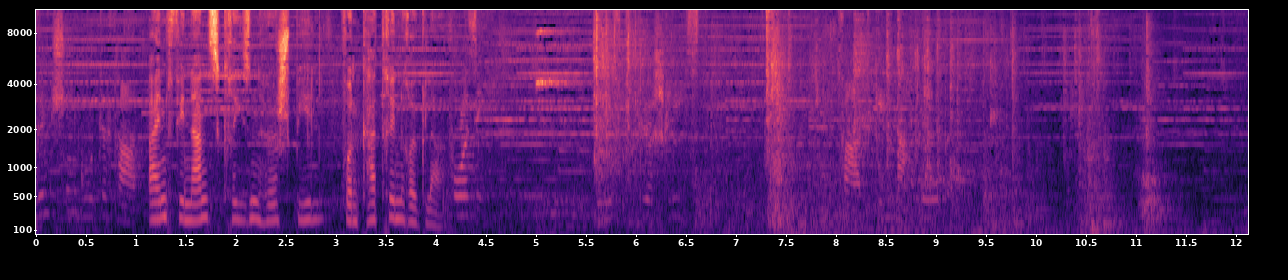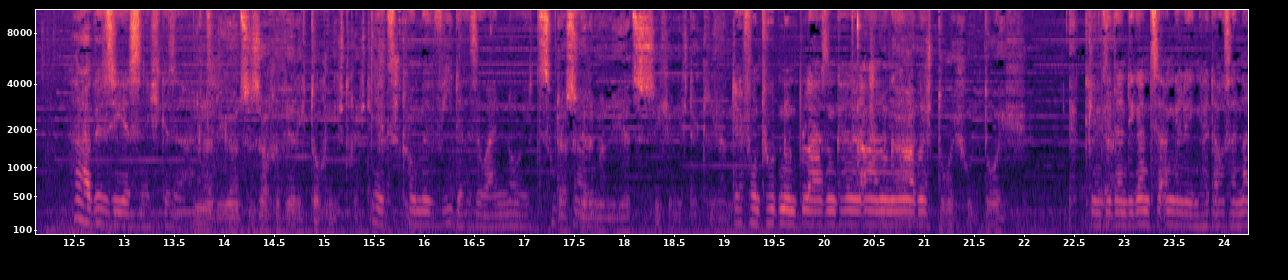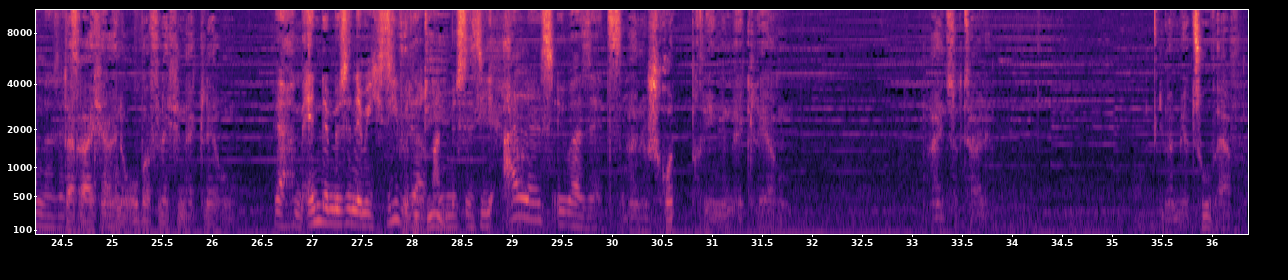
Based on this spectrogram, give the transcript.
Ein Finanzkrisenhörspiel von Katrin Röckler. Vorsicht. Lifttür schließt. Fahrt geht nach oben. Habe sie es nicht gesagt. Na, die ganze Sache werde ich doch nicht richtig Jetzt verstehen. komme wieder so ein Neuzugang. Das werde man mir jetzt sicher nicht erklären. Der von Tuten und Blasen keine Ahnung Gar habe, nicht durch und durch dem sie erklären. dann die ganze Angelegenheit auseinandersetzen Da reiche eine Oberflächenerklärung. Ja, am Ende müsse nämlich sie wieder die- ran, müsse sie alles übersetzen. Eine Schrottprämienerklärung. Einzelteile. Die man mir zuwerfen.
